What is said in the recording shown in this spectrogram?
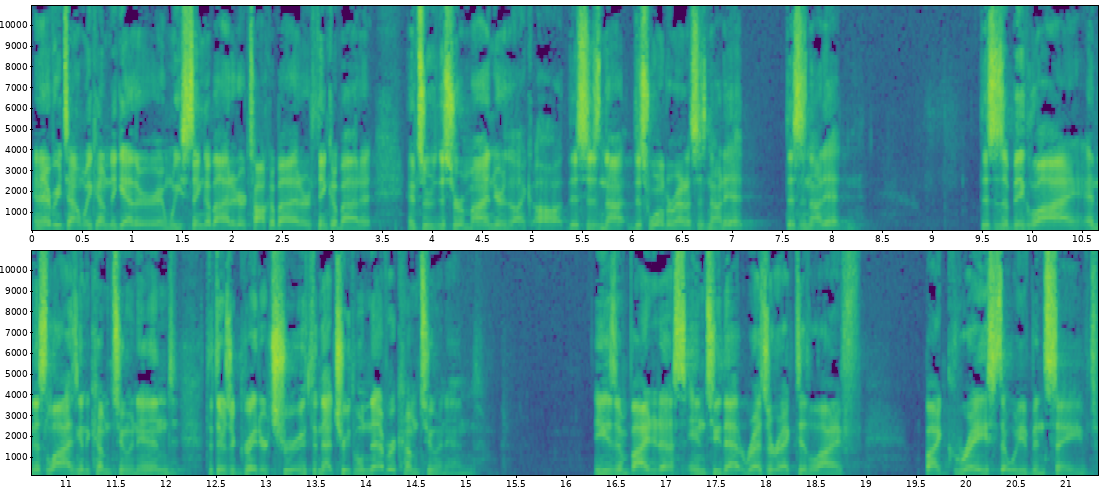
And every time we come together and we sing about it or talk about it or think about it, it's this reminder that, like, oh, this is not, this world around us is not it. This is not it. This is a big lie, and this lie is going to come to an end, that there's a greater truth, and that truth will never come to an end. He has invited us into that resurrected life by grace that we have been saved.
